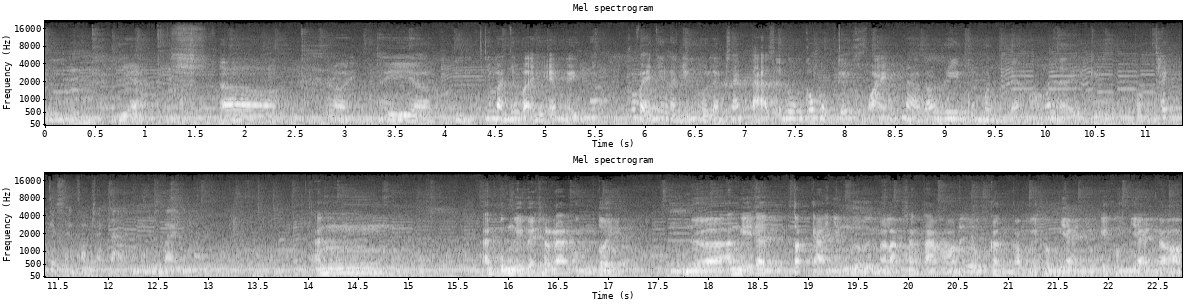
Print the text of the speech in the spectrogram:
Ừ. dạ. Ờ, rồi thì ừ, nhưng mà như vậy thì em nghĩ nó có vẻ như là những người làm sáng tạo sẽ luôn có một cái khoảng nào đó riêng của mình để họ có thể kiểu protect cái sản phẩm sáng tạo của mình như vậy đúng không? anh anh cũng nghĩ vậy thật ra cũng tùy Ừ. Ờ, anh nghĩ là tất cả những người mà làm sáng tạo họ đều cần có một cái không gian nhưng cái không gian đó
